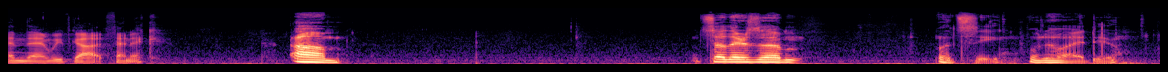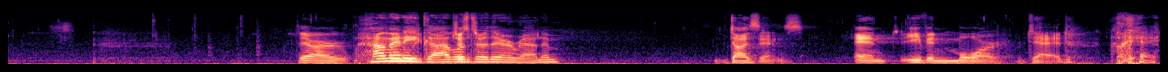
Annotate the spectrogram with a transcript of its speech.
And then we've got Fennec. Um. So there's um. Let's see. What do I do? There are How many goblins are there around him? dozens, and even more dead. Okay.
